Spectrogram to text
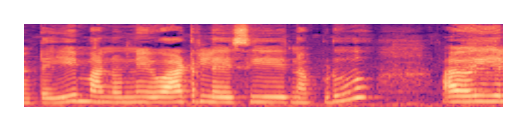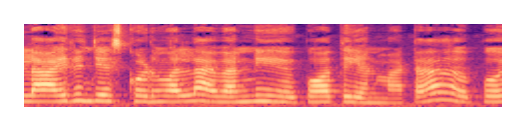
ఉంటాయి. మనం వాటర్లో వేసినప్పుడు అవి ఇలా ఐరన్ చేసుకోవడం వల్ల అవన్నీ పోతాయి అన్నమాట పోయి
